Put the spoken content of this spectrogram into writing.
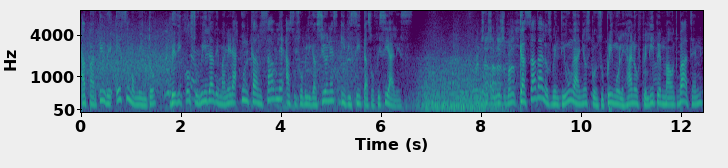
A partir de ese momento, dedicó su vida de manera incansable a sus obligaciones y visitas oficiales. Casada a los 21 años con su primo lejano Felipe Mountbatten,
